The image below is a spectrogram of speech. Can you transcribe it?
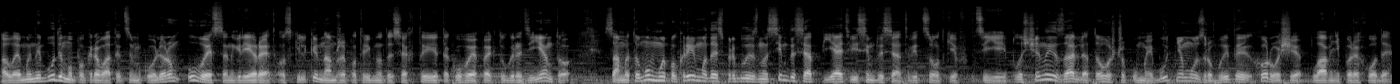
Але ми не будемо покривати цим кольором увесь Sangria Red, оскільки нам же потрібно досягти такого ефекту градієнту. Саме тому ми покриємо десь приблизно 75-80% цієї площини задля того, щоб у майбутньому зробити хороші плавні переходи.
